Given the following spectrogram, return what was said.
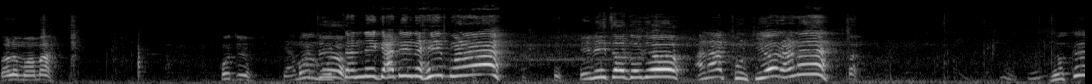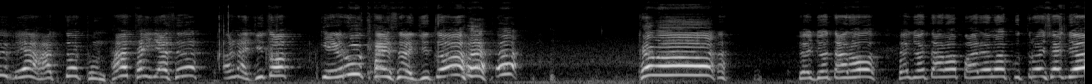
ભલે મામા. શું થયું ગાડી નહીં પણ એની જોજો. અને આ ઠૂંઠીઓ રહે જોકે બે હાથ તો ઠૂંઠા થઈ જશે અને હજી તો કેરું ખાય છે હજી તો. જો જો તારો જો જો તારો પારેલો કૂતરો છે જો.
